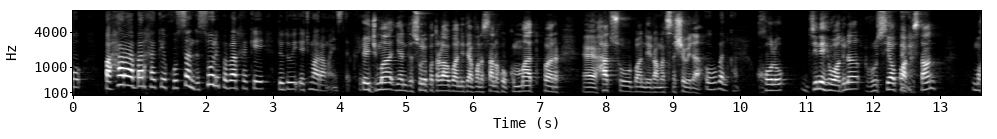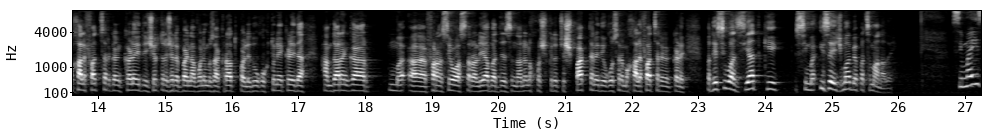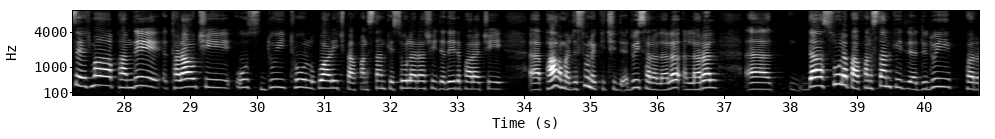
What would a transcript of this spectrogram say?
په هره برخه کې خصوصا د سولې په برخه کې د دوی اجماع رامنځته کړي. اجماع یعنې د سولې په تړاو باندې د افغانستان حکومت پر هڅو باندې رامنځته شوې ده. او بلکل. خو ځینې هیوادونه روسیه او پاکستان مخالفت څرګند کړی دی، ژر تر ژره بین الافغاني مذاکراتو پیلېدو غوښتنه یې کړې ده. همدارنګه فرانسې او استرالیا به د زندانیانو خوشې کېدو چې شپږ تنه دي هغو سره مخالفت څرګند کړی. په داسې وضعیت کې سیمه ایزه اجماع بیا په څه معنی دی؟ سیمه ایزه اجماع په همدې تړاو چې اوس دوی ټول غواړي چې په افغانستان کې سوله راشي، د دې لپاره چې په هغه مجلسونو کې چې دوی سره لرل دا سوله په افغانستان کې د دوی پر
